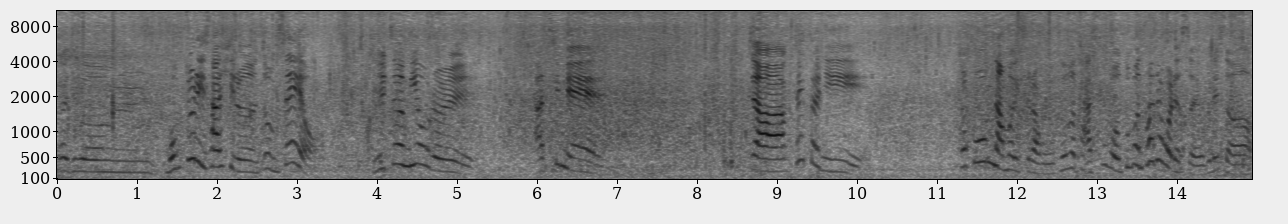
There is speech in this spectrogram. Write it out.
그 지금 목줄이 사실은 좀 세요. 1.25를 아침에 쫙 뺐더니 조금 남아 있더라고요. 그거 다 쓰고 두 번 터져버렸어요. 그래서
